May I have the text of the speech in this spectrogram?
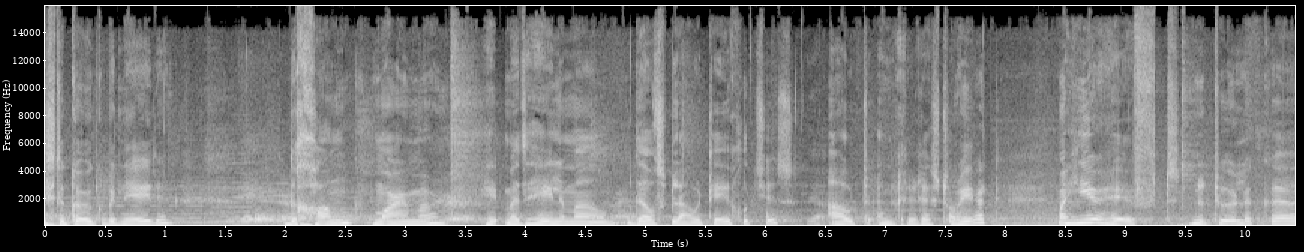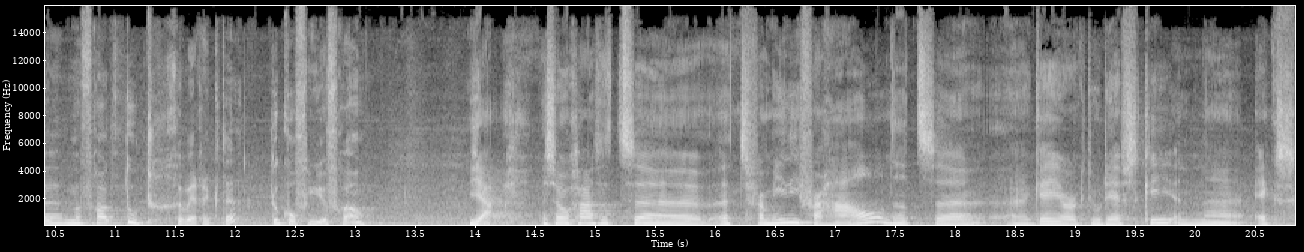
Is de keuken beneden. De gang, marmer, met helemaal Delftsblauwe tegeltjes. Oud en gerestaureerd. Maar hier heeft natuurlijk uh, mevrouw Toet gewerkt, hè? De koffiejuffrouw. Ja, zo gaat het, uh, het familieverhaal. Dat uh, Georg Dudevsky, een, ex,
